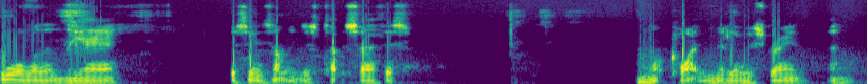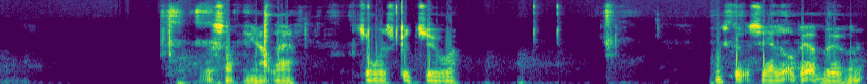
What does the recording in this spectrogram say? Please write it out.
warmer than the air. Just seeing something just touch the surface. Not quite in the middle of the screen, and there's something out there. It's always good to. Uh, it's good to see a little bit of movement.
